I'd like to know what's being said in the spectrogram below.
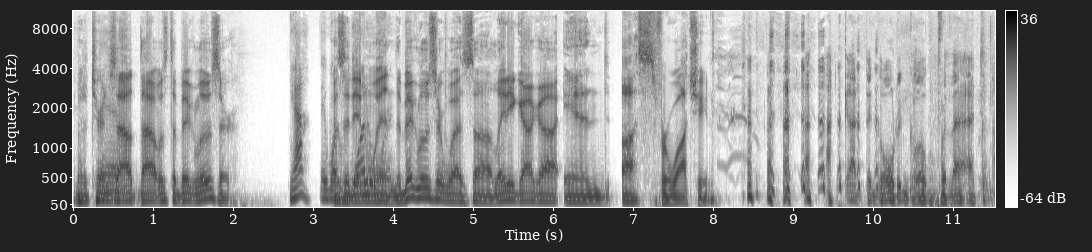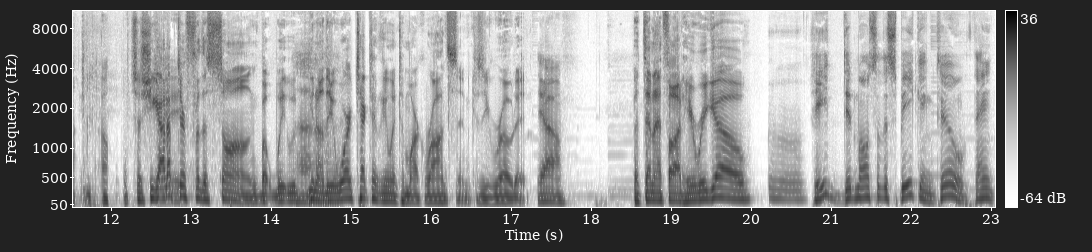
But it turns And- out that was the big loser Yeah, they won because it didn't win. award. The big loser was uh, Lady Gaga and us for watching. I got the Golden Globe for that. So she got up there for the song, but we, we you know, the Ah. award technically went to Mark Ronson because he wrote it. Yeah. But then I thought, here we go. He did most of the speaking too. Thank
